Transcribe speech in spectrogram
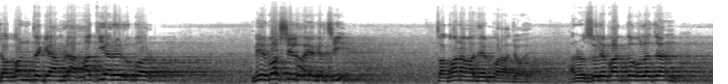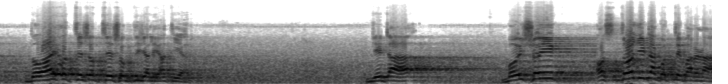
যখন থেকে আমরা হাতিয়ারের উপর নির্ভরশীল হয়ে গেছি, তখন আমাদের পরাজয়। আর রসুলে পাক তো বলেছেন, দোয়াই হচ্ছে সবচেয়ে শক্তিশালী হাতিয়ার। যেটা বৈষয়িক অস্ত্র যেটা করতে পারে না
